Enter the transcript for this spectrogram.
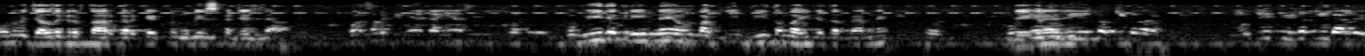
ਉਹਨੂੰ ਵੀ ਜਲਦ ਗ੍ਰਿਫਤਾਰ ਕਰਕੇ ਕਾਨੂੰਨੀ ਸਕੰਜੇ 'ਚ ਲਿਆਵਾਂਗੇ। ਬਹੁਤ ਸਾਰੇ ਕਿੰਨੀਆਂ ਗਾਈਆਂ ਸੀ? ਉਹ 20 ਦੇ ਕਰੀਬ ਨੇ ਹੁਣ ਬਾਕੀ 20 ਤੋਂ 22 ਦੇ ਦਰਮਿਆਨ ਨੇ। ਦੇਖ ਰਹੇ ਹਾਂ ਜੀ। ਮੁੱਦੀ ਚੀਜ਼ ਕੀ ਗੱਲ ਹੋਈ?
